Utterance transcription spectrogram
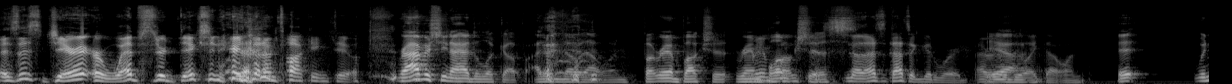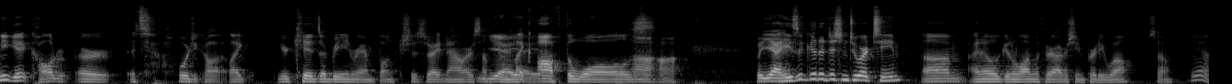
Is this Jarrett or Webster dictionary that I'm talking to? Ravishing, I had to look up. I didn't know that one, but rambunctious, rambunctious. No, that's that's a good word. I really do like that one. It when you get called or it's what would you call it? Like your kids are being rambunctious right now or something Yeah, yeah, like yeah. off the walls. Uh huh. But yeah, he's a good addition to our team. Um, I know we'll get along with Ravishing pretty well. So Yeah,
